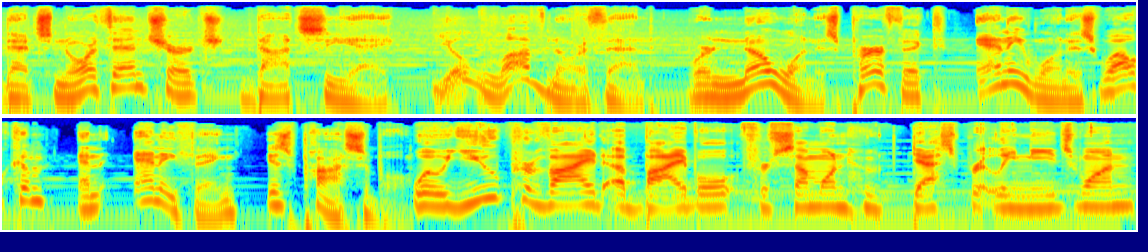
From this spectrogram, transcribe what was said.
That's northendchurch.ca. You'll love North End, where no one is perfect, anyone is welcome, and anything is possible. Will you provide a Bible for someone who desperately needs one?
